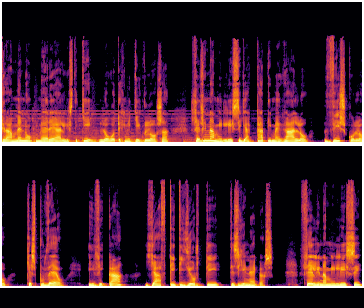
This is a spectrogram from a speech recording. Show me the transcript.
γραμμένο με ρεαλιστική λογοτεχνική γλώσσα, θέλει να μιλήσει για κάτι μεγάλο, δύσκολο και σπουδαίο, ειδικά για αυτή τη γιορτή της γυναίκας. Θέλει να μιλήσει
